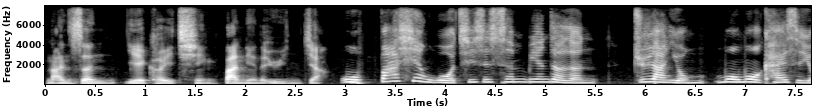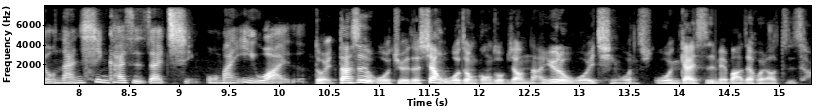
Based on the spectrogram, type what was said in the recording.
男生也可以请半年的育婴假。我发现我其实身边的人居然有默默开始有男性开始在请，我蛮意外的。对，但是我觉得像我这种工作比较难，因为我一请我，我应该是没办法再回到职场。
